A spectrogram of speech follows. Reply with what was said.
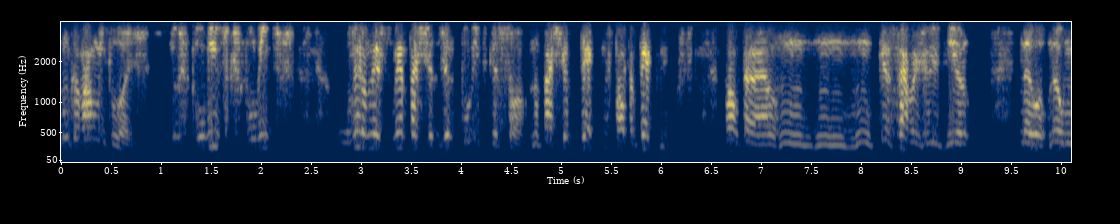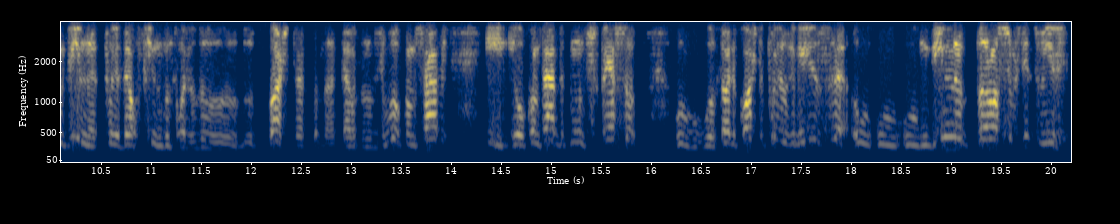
nunca vai muito longe. E os políticos, políticos, o governo neste momento está cheio de gente política só, não está cheio de técnicos, falta técnicos, falta um, um, um quem sabe gerir dinheiro na, na Medina, que foi a Delfino do, do, do Costa, na Câmara de Lisboa, como sabe, e, e ao contrário do que muitos pensam, o, o António Costa organiza o, o, o Medina para o substituir.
